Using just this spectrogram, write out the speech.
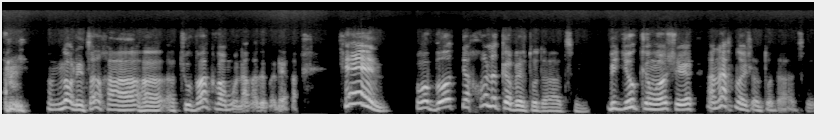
לא, נמצא לך, התשובה כבר מונחת בפניך. כן, רובוט יכול לקבל תודעה עצמית. בדיוק כמו שאנחנו יש לנו תודעה עצמית.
